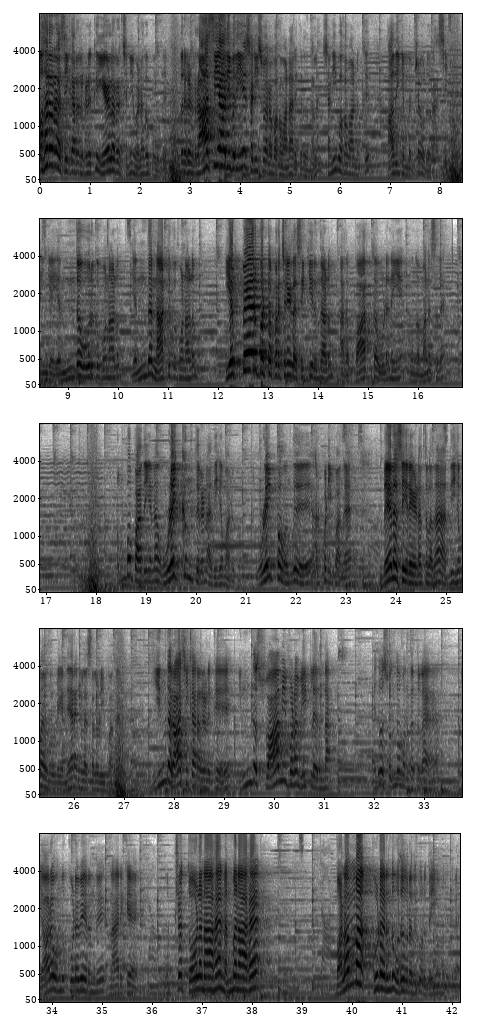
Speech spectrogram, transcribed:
மகர ராசிக்காரர்களுக்கு ஏழரை சனி விலக போகுது. இவர்கள் ராசியாதிபதியே சனீஸ்வர பகவானா இருக்கிறதுனால சனி பகவானுக்கு ஆதிக்கம் பெற்ற ஒரு ராசி. நீங்க எந்த ஊருக்கு போனாலும் எந்த நாட்டுக்கு போனாலும் எப்பேற்பட்ட பிரச்சனைகளை சிக்கி இருந்தாலும் அதை பார்த்த உடனேயே உங்க மனசுல ரொம்ப பார்த்தீங்கன்னா உழைக்கும் திறன் அதிகமாக இருக்கும். உழைப்பை வந்து அர்ப்பணிப்பாங்க. வேலை செய்கிற இடத்துல தான் அதிகமாக இவங்களுடைய நேரங்களை செலவழிப்பாங்க. இந்த ராசிக்காரர்களுக்கு இந்த சுவாமி படம் வீட்டில் இருந்தா ஏதோ சொந்த பந்தத்தில் யாரோ வந்து கூடவே இருந்து நான் இருக்கேன். உற்ற தோழனாக நண்பனாக பலமா கூட இருந்து உதவுறதுக்கு ஒரு தெய்வம் இருக்கிறார்.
